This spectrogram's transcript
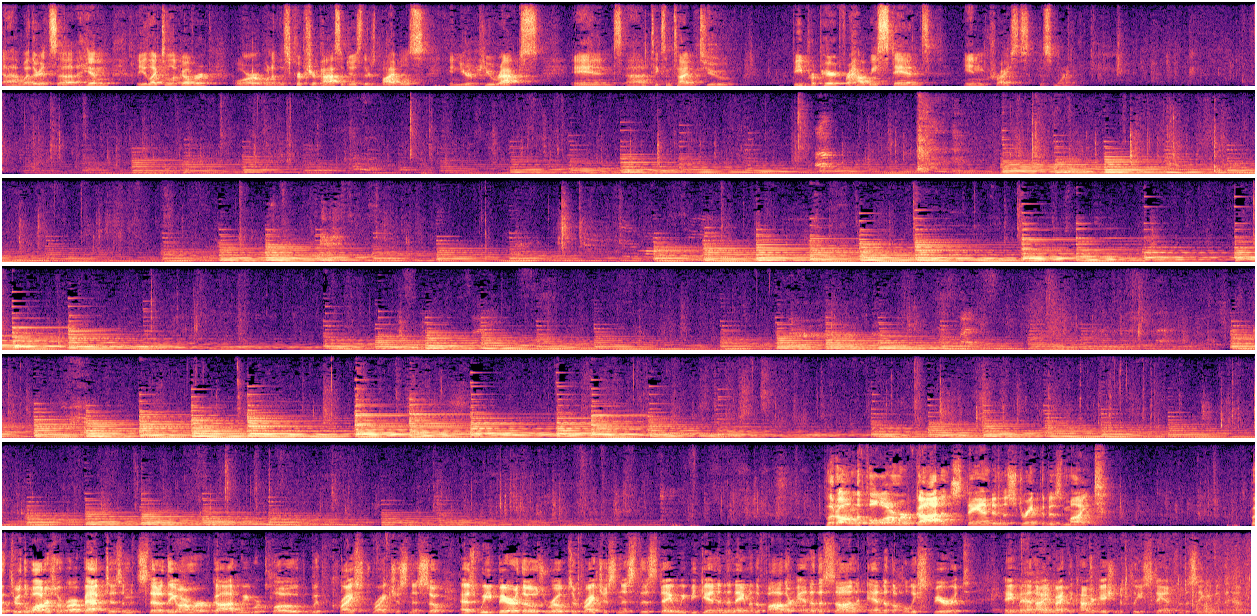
Uh, whether it's a, hymn that you'd like to look over or one of the scripture passages, there's Bibles in your pew racks. And uh, take some time to be prepared for how we stand in Christ this morning. God and stand in the strength of his might. But through the waters of our baptism, instead of the armor of God, we were clothed with Christ's righteousness. So as we bear those robes of righteousness this day, we begin in the name of the Father, and of the Son, and of the Holy Spirit. Amen. I invite the congregation to please stand for the singing of the hymn.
